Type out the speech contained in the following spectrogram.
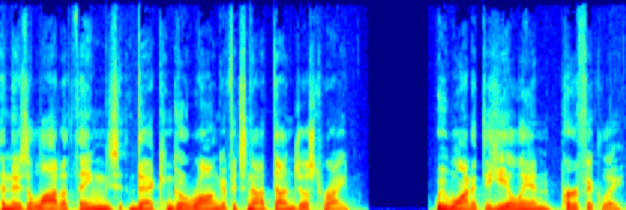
and there's a lot of things that can go wrong if it's not done just right. We want it to heal in perfectly.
